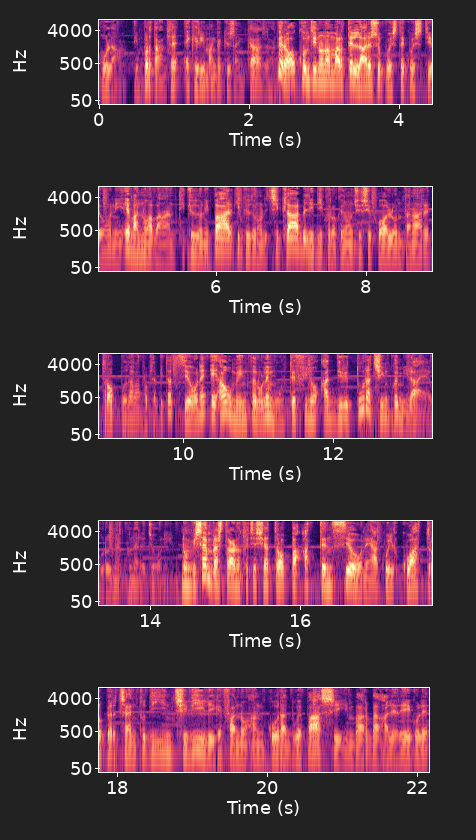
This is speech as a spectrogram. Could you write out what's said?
o là? L'importante è che rimanga chiusa in casa. Però continuano a martellare su queste questioni e vanno avanti, chiudono i parchi, chiudono le ciclabili, dicono che non ci si può allontanare troppo dalla propria abitazione e aumentano le multe fino addirittura a 5.000 euro in alcune regioni. Non vi sembra strano che ci sia troppa attenzione a quel 4% di incivili che fanno ancora due due passi in barba alle regole,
